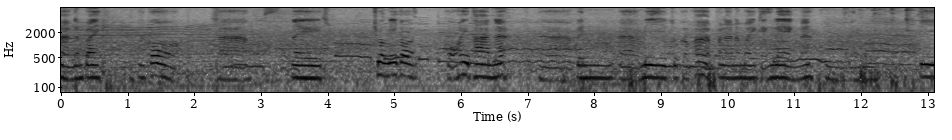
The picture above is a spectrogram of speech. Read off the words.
ห่างกันไป แล้วก็ในช่วงนี้ก็ขอให้ทานนะเป็นมีสุขภาพพลานามัยแข็งแรงนะนที่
